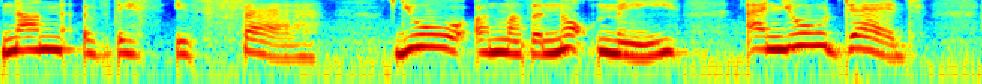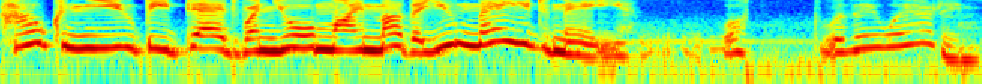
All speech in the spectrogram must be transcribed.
none of this is fair. You're a mother, not me, and you're dead. How can you be dead when you're my mother? You made me. What were they wearing?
